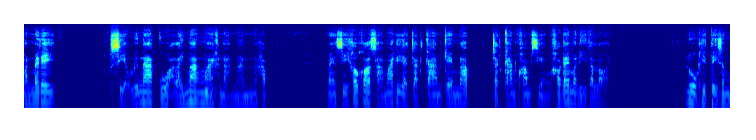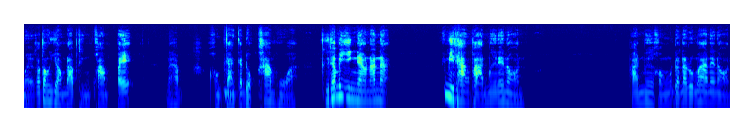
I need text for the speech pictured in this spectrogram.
มันไม่ได้เสียวหรือน่ากลัวอะไรมากมายขนาดนั้นนะครับแมนซีเขาก็สามารถที่จะจัดการเกมรับ จัดการความเสี่ยงของเขาได้มาดีตลอด ลูกที่ตีเสมอก็ต้องยอมรับถึงความเป๊ะนะครับ ของการกระดกข้ามหัว คือถ้าไม่ยิงแนวนั้นน่ะไม่มีทางผ่านมือแน่นอน ผ่านมือของดอนนารุม่าแน่นอน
